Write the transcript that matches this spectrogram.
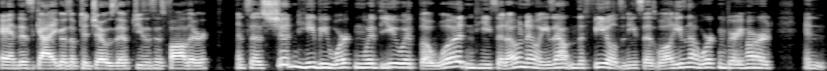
and this guy goes up to Joseph, Jesus' father, and says, Shouldn't he be working with you with the wood? And he said, Oh no, he's out in the fields. And he says, Well, he's not working very hard. And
